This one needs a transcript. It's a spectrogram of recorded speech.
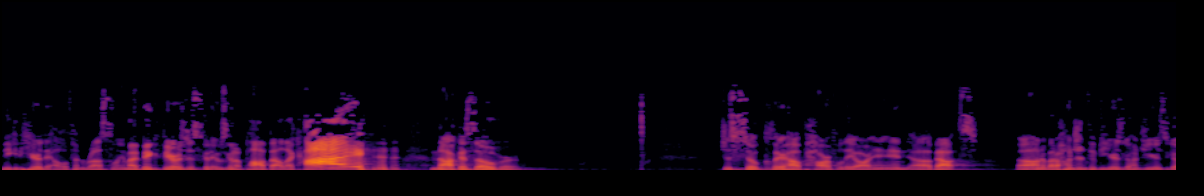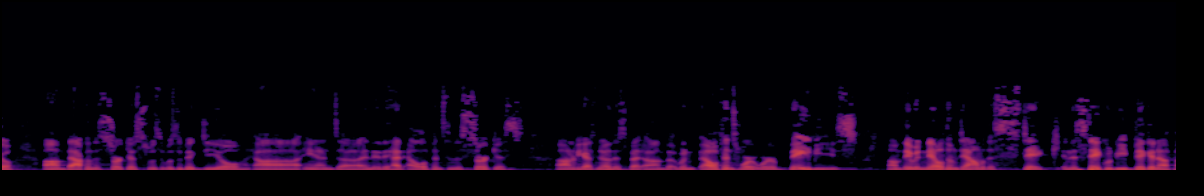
and you could hear the elephant rustling. And my big fear was just gonna, it was going to pop out like, hi, knock us over. Just so clear how powerful they are. And, and uh, about uh, I don't know, about 150 years ago, 100 years ago, um, back when the circus was, was a big deal, uh, and, uh, and they had elephants in the circus. I don't know if you guys know this, but, um, but when elephants were, were babies, um, they would nail them down with a stake, and the stake would be big enough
